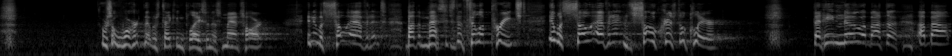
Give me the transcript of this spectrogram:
There was a work that was taking place in this man's heart. And it was so evident by the message that Philip preached. It was so evident and so crystal clear that he knew about the, about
